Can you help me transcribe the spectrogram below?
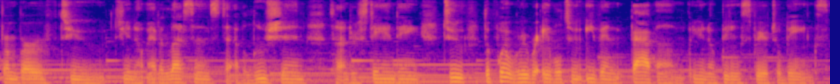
From birth to, you know, adolescence to evolution to understanding to the point where we were able to even fathom, you know, being spiritual beings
